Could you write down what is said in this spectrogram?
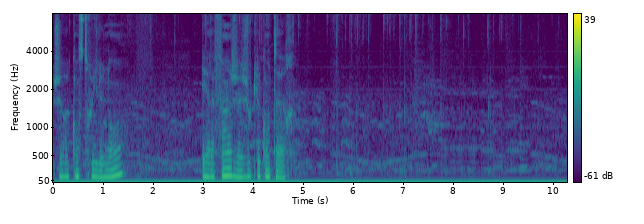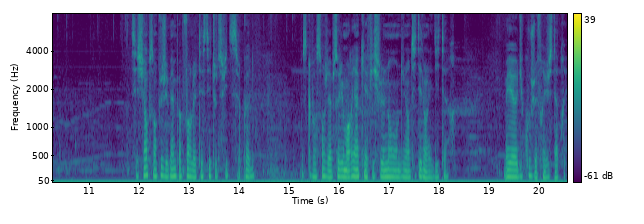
je reconstruis le nom, et à la fin j'ajoute le compteur. C'est chiant parce qu'en plus je vais même pas pouvoir le tester tout de suite ce code. Parce que pour l'instant j'ai absolument rien qui affiche le nom d'une entité dans l'éditeur. Mais euh, du coup, je le ferai juste après.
